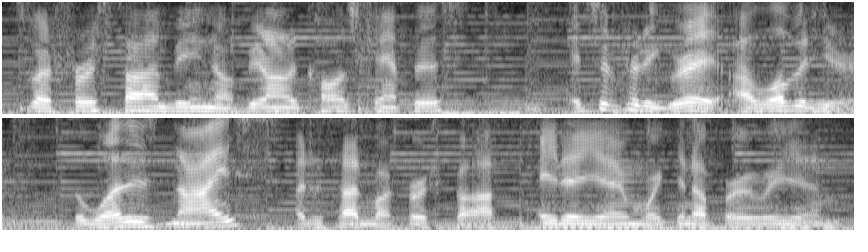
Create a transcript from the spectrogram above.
It's my first time being, you know, being on a college campus. It's been pretty great. I love it here. The weather's nice. I just had my first class, 8 a.m., waking up early, and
